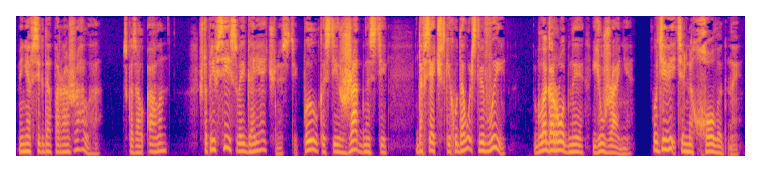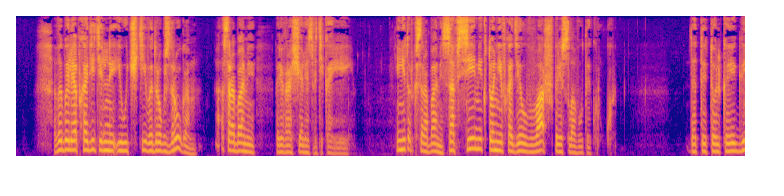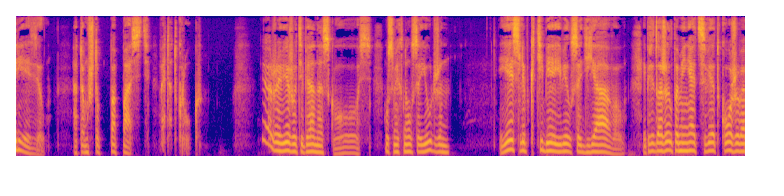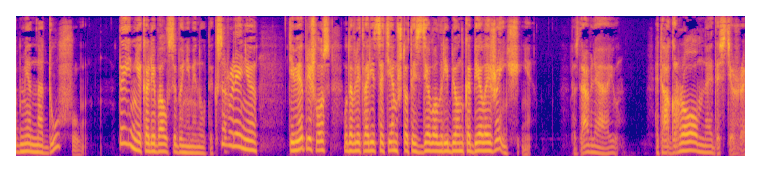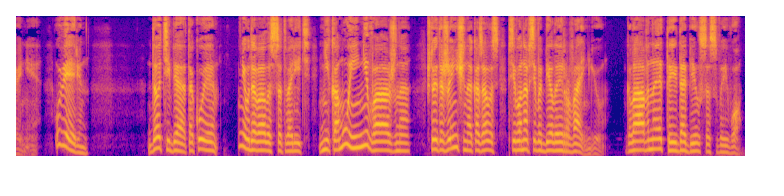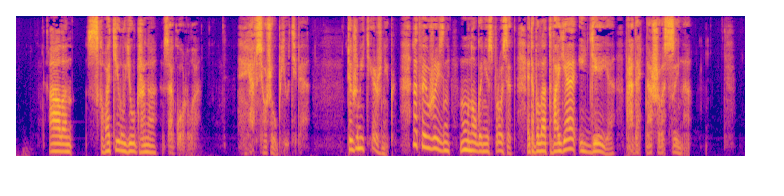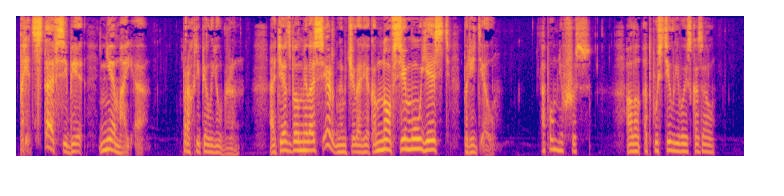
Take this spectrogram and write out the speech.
Меня всегда поражало, — сказал Алан, — что при всей своей горячности, пылкости и жадности до всяческих удовольствий вы, благородные южане, удивительно холодны. Вы были обходительны и учтивы друг с другом, а с рабами — превращались в дикарей. И не только с рабами, со всеми, кто не входил в ваш пресловутый круг. Да ты только и грезил о том, чтобы попасть в этот круг. Я же вижу тебя насквозь, — усмехнулся Юджин. Если б к тебе явился дьявол и предложил поменять цвет кожи в обмен на душу, ты не колебался бы ни минуты. К сожалению, — Тебе пришлось удовлетвориться тем, что ты сделал ребенка белой женщине. Поздравляю. Это огромное достижение. Уверен, до тебя такое не удавалось сотворить никому, и не важно, что эта женщина оказалась всего-навсего белой рванью. Главное, ты добился своего. Алан схватил Юджина за горло. «Я все же убью тебя. Ты же мятежник. На твою жизнь много не спросят. Это была твоя идея — продать нашего сына. Представь себе, не моя, — прохрипел Юджин. Отец был милосердным человеком, но всему есть предел. Опомнившись, Алан отпустил его и сказал,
